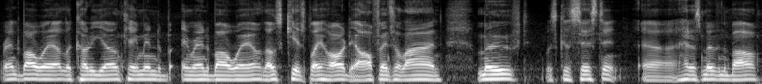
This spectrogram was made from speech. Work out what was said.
ran the ball well. Lakota Young came in and ran the ball well. Those kids play hard. The offensive line moved, was consistent, uh, had us moving the ball.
